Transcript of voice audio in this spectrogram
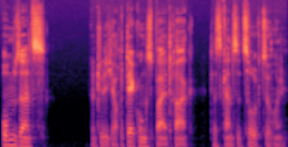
Umsatz, natürlich auch Deckungsbeitrag, das Ganze zurückzuholen.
